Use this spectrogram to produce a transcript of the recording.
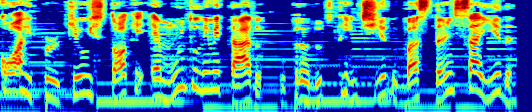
corre porque o estoque é muito limitado, o produto tem tido bastante saída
